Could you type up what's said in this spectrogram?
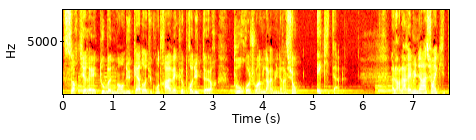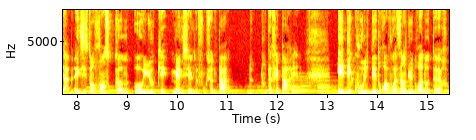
sortirait tout bonnement du cadre du contrat avec le producteur pour rejoindre la rémunération équitable. Alors la rémunération équitable existe en France comme au UK, même si elle ne fonctionne pas tout à fait pareil, et découle des droits voisins du droit d'auteur.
